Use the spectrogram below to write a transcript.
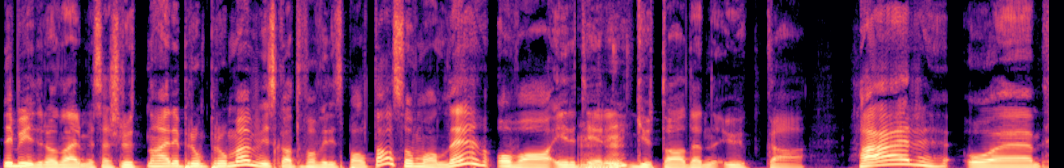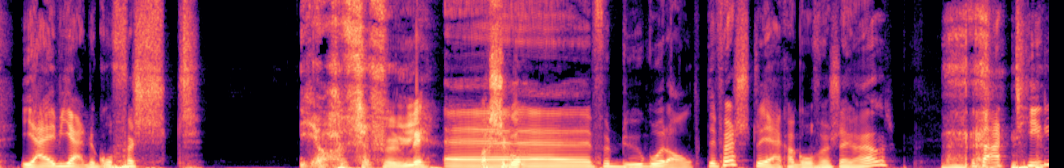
det begynner å nærme seg slutten her i promprommet. Vi skal til favorittspalta, som vanlig. Og hva irriterer Mhm. gutta denne uka her? Og eh, jeg vil gjerne gå først. Ja, selvfølgelig. Eh, Vær så god. For du går alltid først, og jeg kan gå først en gang. Dette er til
